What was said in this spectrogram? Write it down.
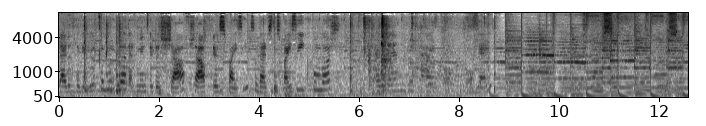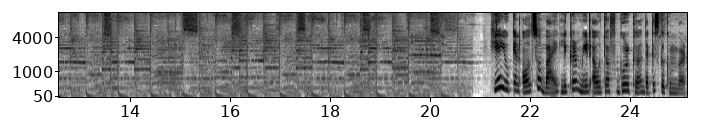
That is the Gewürze Gurka, that means it is scharf. Scharf is spicy, so that's the spicy cucumbers. And then Here you can also buy liquor made out of gurka that is cucumber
